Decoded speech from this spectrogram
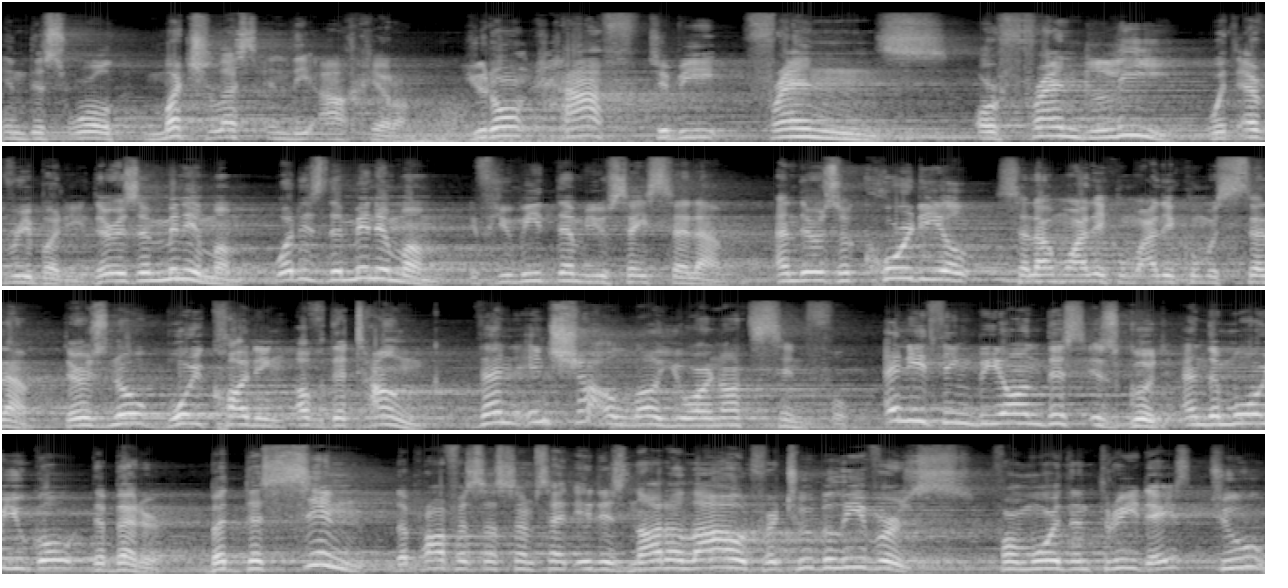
in this world, much less in the akhirah. You don't have to be friends or friendly with everybody. There is a minimum. What is the minimum? If you meet them, you say salam. And there's a cordial salamu alaikum wa alaikum salam. There's no boycotting of the tongue then inshallah you are not sinful. Anything beyond this is good, and the more you go, the better. But the sin, the Prophet said, it is not allowed for two believers for more than three days to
